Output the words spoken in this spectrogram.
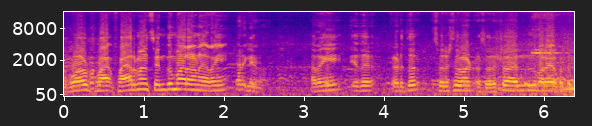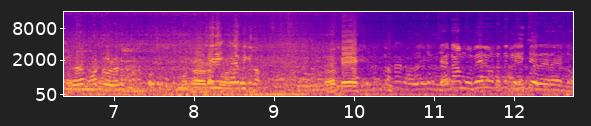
അപ്പോൾ ഫയർമാൻ സെൻകുമാറാണ് ഇറങ്ങി ഇറങ്ങി ഇത് എടുത്ത് സുരക്ഷിതമായിട്ട് സുരക്ഷിതമായിട്ട് പറയാൻ പറ്റും ശരി മോട്ടോറോടെ ഏൽപ്പിക്കുന്നു ഓക്കെ. ചേട്ടാ മൊബൈൽ കൊണ്ടൊന്ന് ക്ലീൻ ചെയ്ത് തരാം കേട്ടോ.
